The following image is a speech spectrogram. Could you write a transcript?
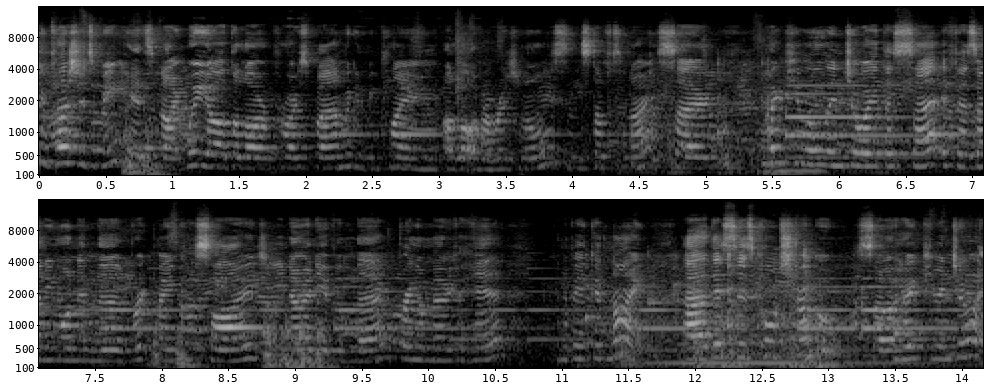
pleasure to be here tonight. We are the Lara Price Band. We're going to be playing a lot of originals and stuff tonight. So hope you all enjoy the set. If there's anyone in the Brickmaker side, you know any of them there, bring them over here. It's going to be a good night. Uh, this is called Struggle, so I hope you enjoy.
